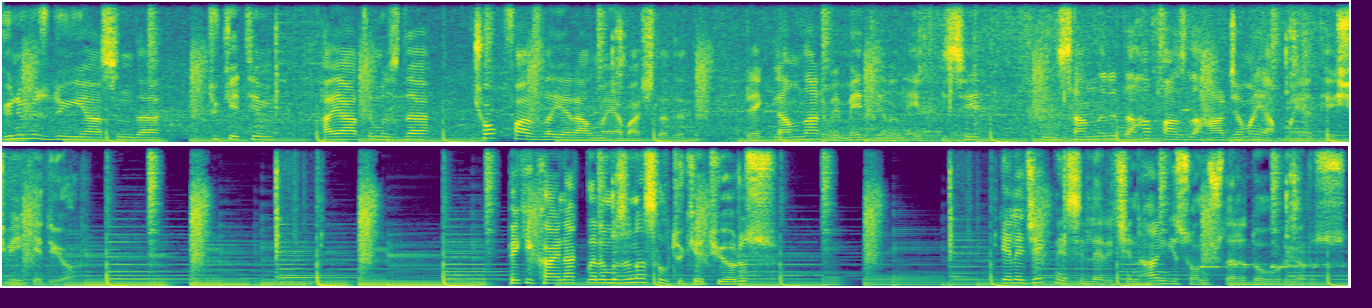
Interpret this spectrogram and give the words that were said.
Günümüz dünyasında tüketim hayatımızda çok fazla yer almaya başladı. Reklamlar ve medyanın etkisi insanları daha fazla harcama yapmaya teşvik ediyor. Peki kaynaklarımızı nasıl tüketiyoruz? Gelecek nesiller için hangi sonuçları doğuruyoruz?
